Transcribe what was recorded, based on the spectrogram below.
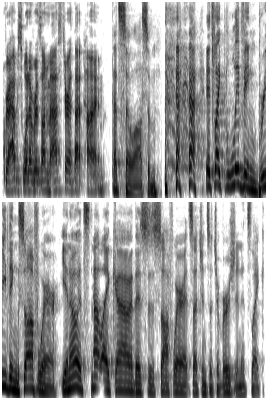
grabs whatever's on master at that time. That's so awesome. it's like living, breathing software. You know, it's not like, oh, this is software at such and such a version. It's like,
